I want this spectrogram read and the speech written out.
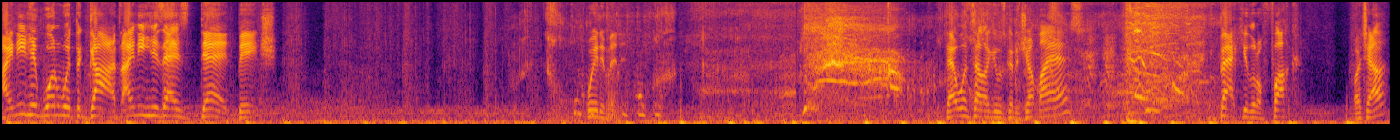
I need him one with the gods. I need his ass dead, bitch. Wait a minute. That one sounded like it was gonna jump my ass. Back, you little fuck. Watch out.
